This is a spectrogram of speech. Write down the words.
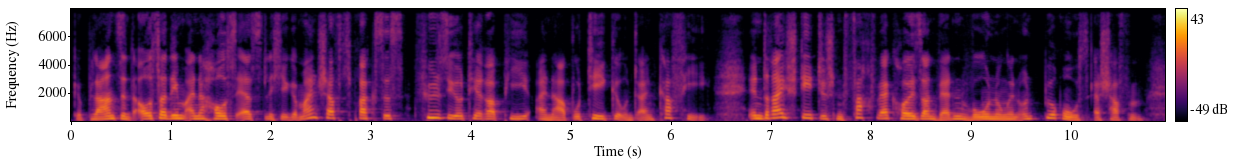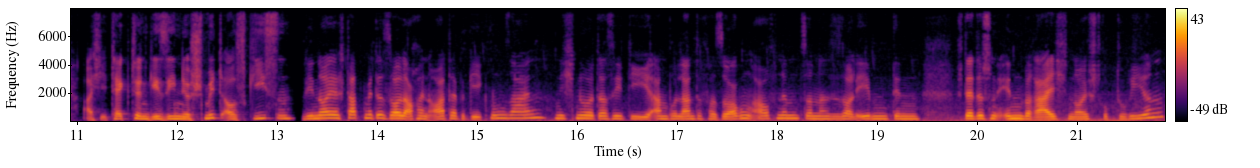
Geplant sind außerdem eine hausärztliche Gemeinschaftspraxis, Physiotherapie, eine Apotheke und ein Café. In drei städtischen Fachwerkhäusern werden Wohnungen und Büros erschaffen. Architektin Gesine Schmidt aus Gießen. Die neue Stadtmitte soll auch ein Ort der Begegnung sein. Nicht nur, dass sie die ambulante Versorgung aufnimmt, sondern sie soll eben den städtischen Innenbereich neu strukturieren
